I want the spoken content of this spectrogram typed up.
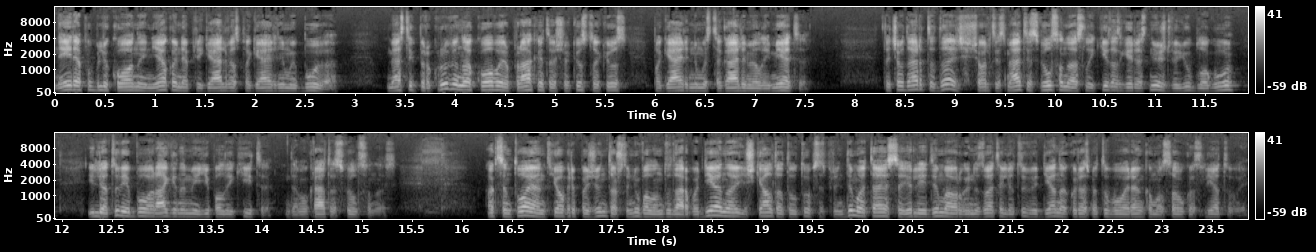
nei republikonai nieko neprigelbės pagerinimui buvę Mes tik per krūviną kovą ir prakaitą šiokius tokius pagerinimus te galime laimėti. Tačiau dar tada, 16 metais, Wilsonas laikytas geresniu iš dviejų blogų ir lietuviai buvo raginami jį palaikyti, demokratas Wilsonas. Akcentuojant jo pripažintą 8 valandų darbo dieną, iškeltą tautų apsisprendimo teisę ir leidimą organizuoti lietuvių dieną, kurios metu buvo renkamos aukos Lietuvai.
